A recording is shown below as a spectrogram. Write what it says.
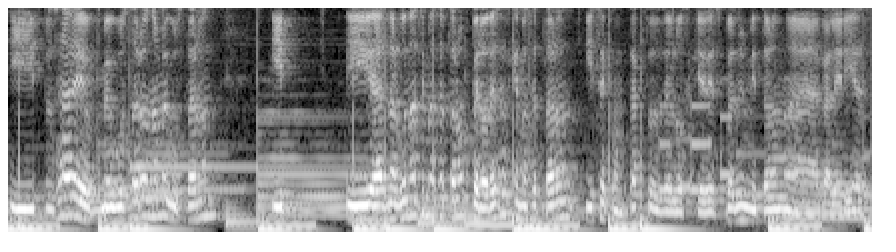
Y pues era de, me gustaron, no me gustaron. Y, y en algunas sí me aceptaron, pero de esas que me aceptaron hice contactos de los que después me invitaron a galerías.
